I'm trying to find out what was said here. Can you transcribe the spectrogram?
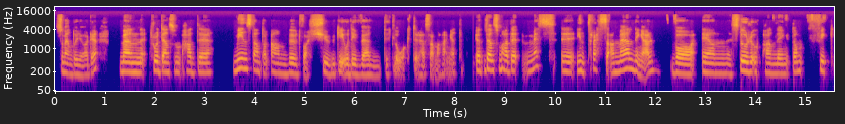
som ändå gör det. Men jag tror den som hade minst antal anbud var 20 och det är väldigt lågt i det här sammanhanget. Eh, den som hade mest intresseanmälningar var en större upphandling. De fick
